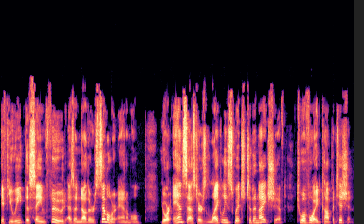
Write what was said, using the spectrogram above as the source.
If you eat the same food as another similar animal, your ancestors likely switched to the night shift to avoid competition.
